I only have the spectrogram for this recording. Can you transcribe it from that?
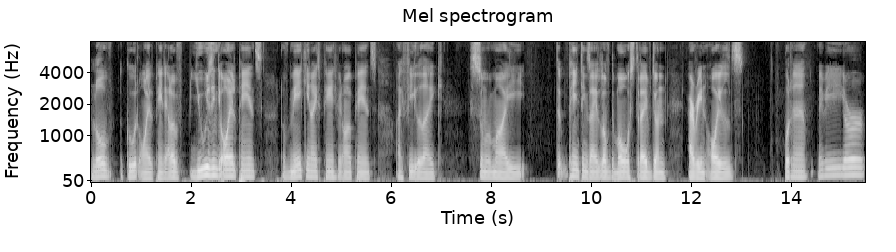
Love good oil painting. I love using the oil paints. Love making nice paint with oil paints. I feel like some of my the paintings I love the most that I've done are in oils. But uh, maybe your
